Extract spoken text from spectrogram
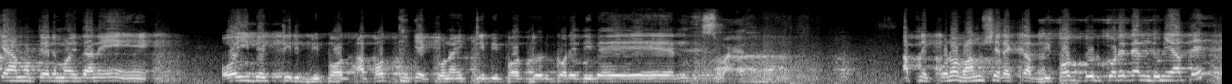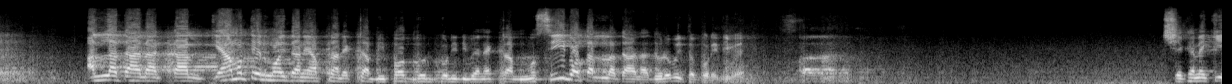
কিয়ামতের ময়দানে ওই ব্যক্তির বিপদ আপদ থেকে কোন একটি বিপদ দূর করে দিবেন। আপনি কোন মানুষের একটা বিপদ দূর করে দেন দুনিয়াতে, আল্লাহ কাল কিয়ামতের ময়দানে আপনার একটা বিপদ দূর করে দিবেন, একটা মুসিবত আল্লাহ তাআলা দূরীভূত করে দিবেন। সেখানে কি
